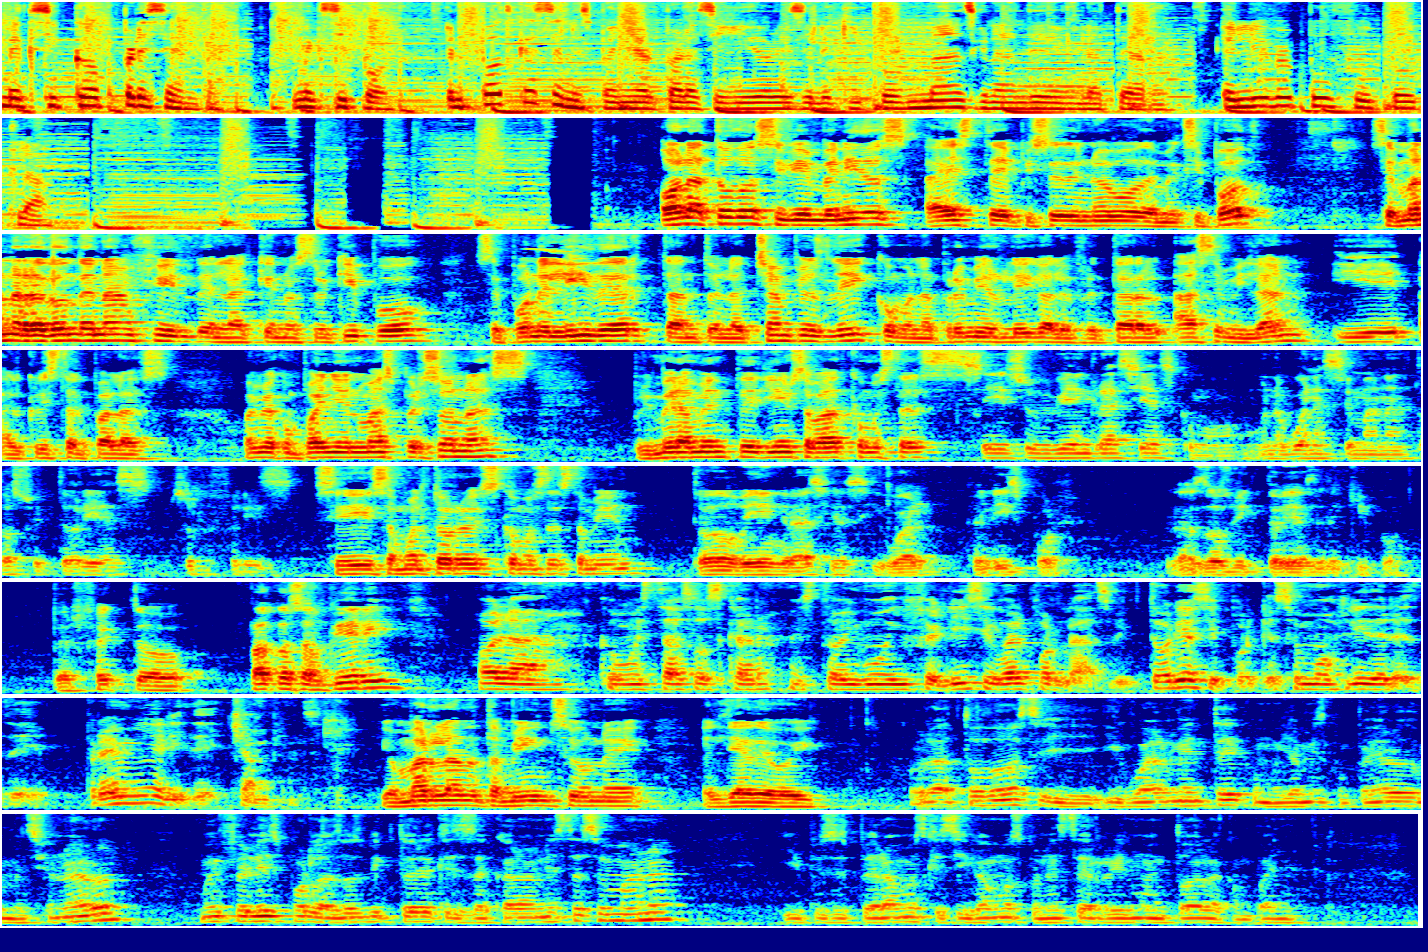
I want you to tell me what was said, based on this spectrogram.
Mexico presenta Mexipod, el podcast en español para seguidores del equipo más grande de Inglaterra, el Liverpool Football Club. Hola a todos y bienvenidos a este episodio nuevo de Mexipod. Semana redonda en Anfield en la que nuestro equipo se pone líder tanto en la Champions League como en la Premier League al enfrentar al AC Milan y al Crystal Palace. Hoy me acompañan más personas. Primeramente, James Abad, ¿cómo estás? Sí, súper bien, gracias. Como una buena semana, dos victorias, súper feliz. Sí, Samuel Torres, ¿cómo estás también? Todo bien, gracias. Igual, feliz por las dos victorias del equipo. Perfecto. Paco Sampieri. Hola, ¿cómo estás Oscar? Estoy muy feliz igual por las victorias y porque somos líderes de Premier y de Champions. Y Omar Lana también se une el día de hoy. Hola a todos y igualmente, como ya mis compañeros lo mencionaron, muy feliz por las dos victorias que se sacaron esta semana y pues esperamos que sigamos con este ritmo en toda la campaña.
